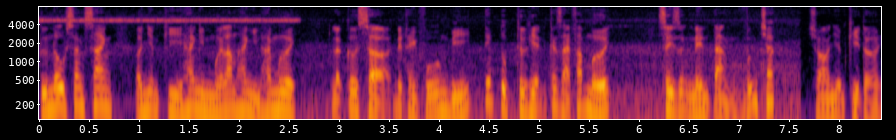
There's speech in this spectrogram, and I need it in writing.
từ nâu sang xanh ở nhiệm kỳ 2015-2020 là cơ sở để thành phố Uông Bí tiếp tục thực hiện các giải pháp mới, xây dựng nền tảng vững chắc cho nhiệm kỳ tới.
